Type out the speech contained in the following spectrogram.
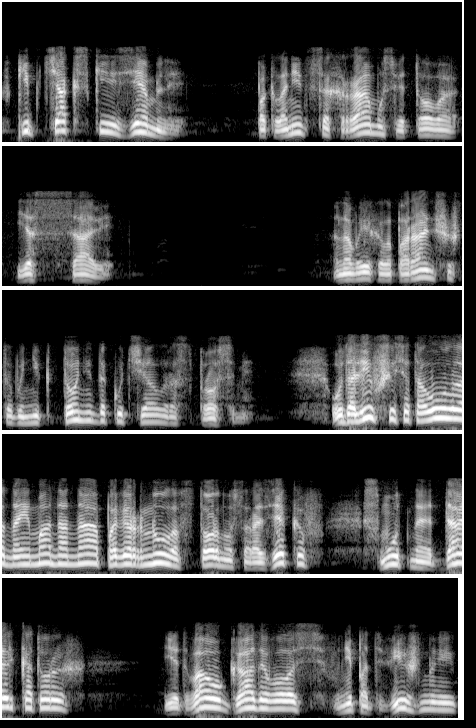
в Кипчакские земли, поклониться храму святого Яссави. Она выехала пораньше, чтобы никто не докучал расспросами. Удалившись от аула, Найман-Ана повернула в сторону саразеков, смутная даль которых едва угадывалась в неподвижной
